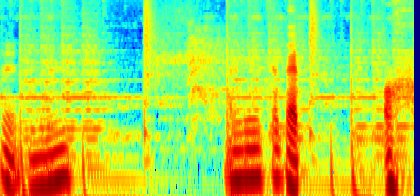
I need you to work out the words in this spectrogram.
อืมมันเล่นซะแบบ โอ้โห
